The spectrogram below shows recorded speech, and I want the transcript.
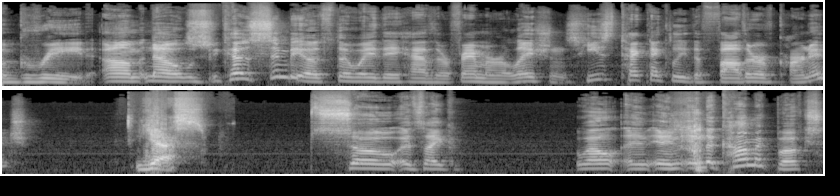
Agreed. Um, now, because symbiotes, the way they have their family relations, he's technically the father of Carnage. Yes. So it's like, well, in, in, in the comic books,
